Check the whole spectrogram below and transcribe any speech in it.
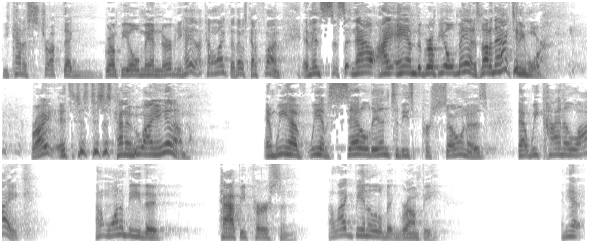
you kind of struck that grumpy old man nerve and you, hey, I kind of like that. That was kind of fun. And then so now I am the grumpy old man. It's not an act anymore. right? It's just, it's just kind of who I am. And we have, we have settled into these personas that we kind of like. I don't want to be the happy person. I like being a little bit grumpy. And yet,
